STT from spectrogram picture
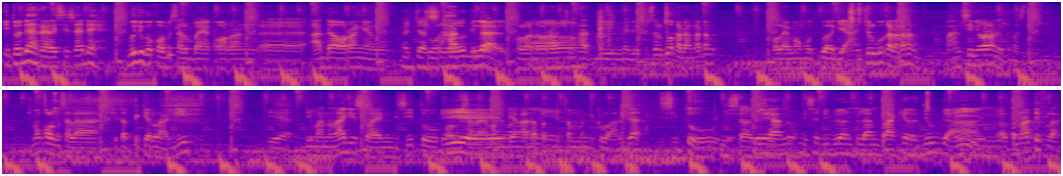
itu deh realistis aja deh gue juga kalau misalnya banyak orang eh, ada orang yang Ngejudge curhat gitu. enggak kalau ada orang Oh. curhat di media sosial gue kadang-kadang kalau emang mood gue lagi hancur gue kadang-kadang apaan sih ini orang gitu pasti cuma kalau misalnya kita pikir lagi ya di mana lagi selain di situ kalau Iya, misalnya emang dia nggak dapat di teman di keluarga di situ gitu. bisa di Pilihan situ. bisa dibilang pilihan terakhir juga. Iya, alternatif lah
